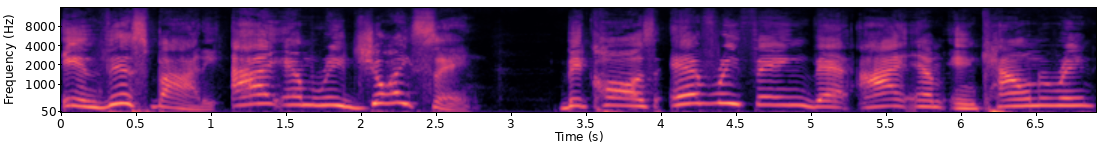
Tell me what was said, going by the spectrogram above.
in this body, I am rejoicing because everything that I am encountering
